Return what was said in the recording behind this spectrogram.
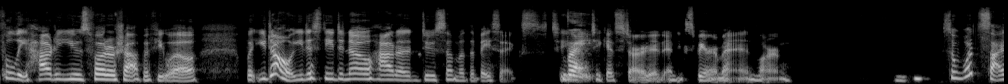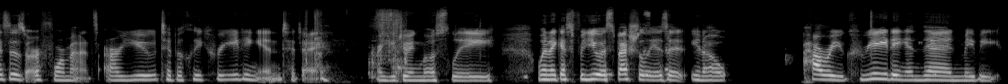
fully how to use Photoshop, if you will. But you don't. You just need to know how to do some of the basics to, right. to get started and experiment and learn. Mm-hmm. So, what sizes or formats are you typically creating in today? Are you doing mostly, when I guess for you especially, is it, you know, how are you creating and then maybe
